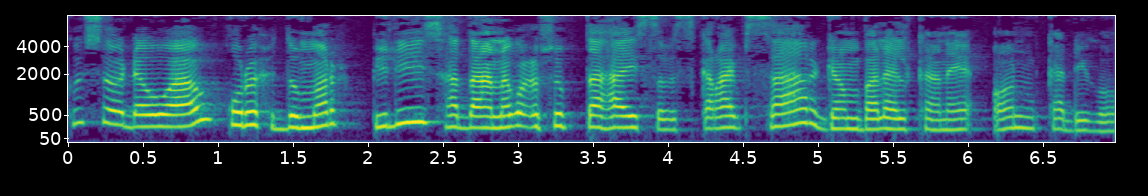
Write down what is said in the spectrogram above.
ku soo dhawaaw qurux dumar. Biliis haddaa nagu cusub tahay sabskribe saar gambaleelkane on ka dhigo.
